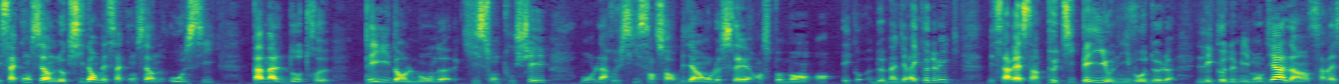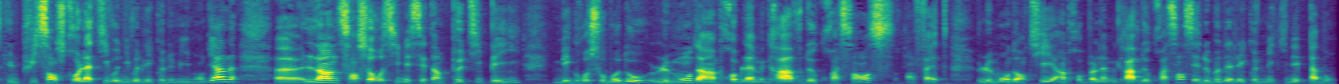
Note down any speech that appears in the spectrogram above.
Et ça concerne l'Occident, mais ça concerne aussi pas mal d'autres pays dans le monde qui sont touchés. Bon, la Russie s'en sort bien, on le sait en ce moment, de manière économique, mais ça reste un petit pays au niveau de l'économie mondiale, hein. ça reste une puissance relative au niveau de l'économie mondiale. Euh, L'Inde s'en sort aussi, mais c'est un petit pays, mais grosso modo, le monde a un problème grave de croissance, en fait, le monde entier a un problème grave de croissance et de modèle économique qui n'est pas bon.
